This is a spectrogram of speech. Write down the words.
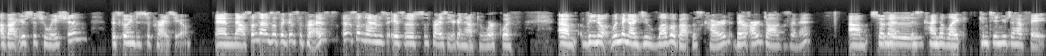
about your situation that's going to surprise you. And now sometimes it's a good surprise, and sometimes it's a surprise that you're going to have to work with. Um, but you know, one thing I do love about this card, there are dogs in it. Um, so that mm-hmm. is kind of like continue to have faith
